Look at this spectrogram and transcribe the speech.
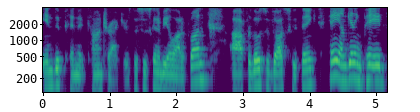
independent contractors. This is going to be a lot of fun. Uh, for those of us who think, hey, I'm getting paid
